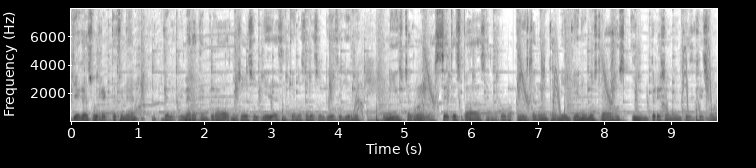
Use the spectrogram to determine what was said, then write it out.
Llega a su recta final de la primera temporada, no se les olvide, así que no se les olvide seguirme en Instagram, a Z Espadas en arroba Instagram también tiene unos trabajos impresionantes que son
